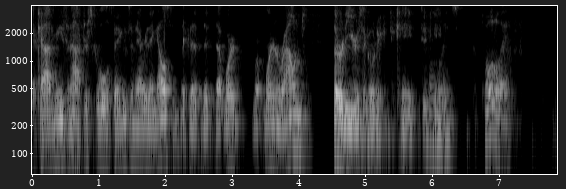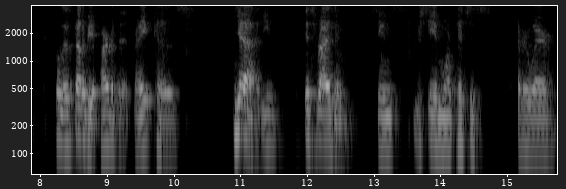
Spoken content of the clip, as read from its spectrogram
academies and after school things and everything else like that, that, that weren't weren't around 30 years ago to, to, Canadians. Totally. Well, there's got to be a part of it, right? Because yeah, you it's rising. Seems you're seeing more pitches everywhere.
